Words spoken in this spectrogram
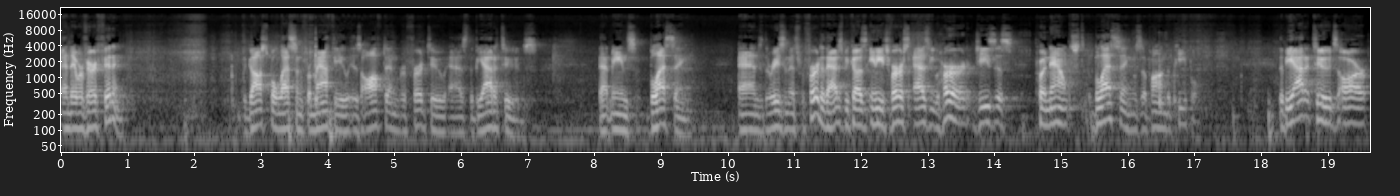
and they were very fitting. The gospel lesson from Matthew is often referred to as the Beatitudes. That means blessing. And the reason it's referred to that is because in each verse, as you heard, Jesus pronounced blessings upon the people. The Beatitudes are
